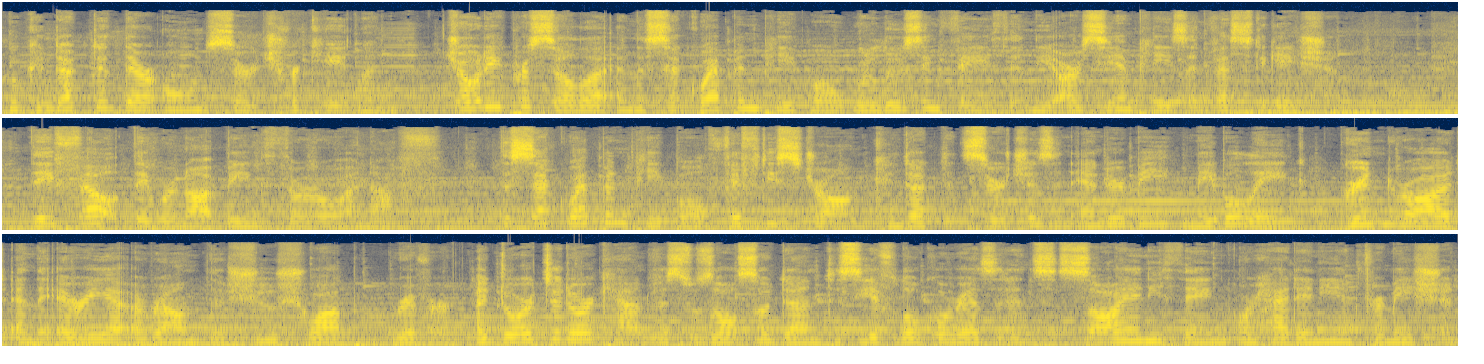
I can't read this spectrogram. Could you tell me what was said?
who conducted their own search for Caitlin. Jody, Priscilla, and the Secwepemc people were losing faith in the RCMP's investigation. They felt they were not being thorough enough. The Secwepemc people, 50 strong, conducted searches in Enderby, Mabel Lake, Grindrod, and the area around the Shuswap River. A door-to-door canvass was also done to see if local residents saw anything or had any information.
